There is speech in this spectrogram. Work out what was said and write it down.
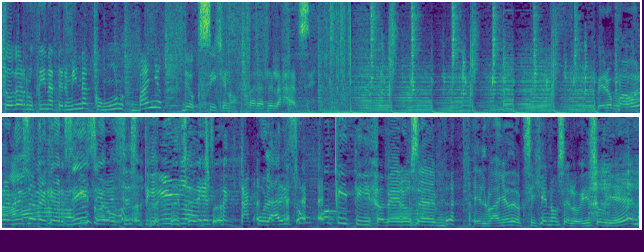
Toda rutina termina con un baño de oxígeno para relajarse. Pero Paola no hizo el ejercicio. Con ese estilo y espectacular, es un poquitito. Pero se- el baño de oxígeno se lo hizo bien.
